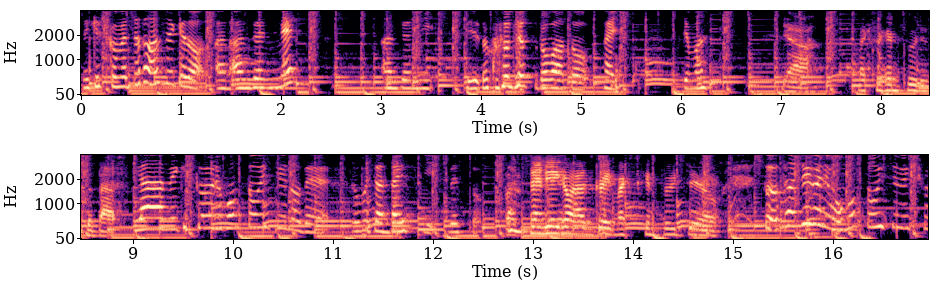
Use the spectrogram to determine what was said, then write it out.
メキシコめっちゃ楽しいけど、あの安全にね、安全にっていうところです。ロバート。はい。言ってます。 Yeah, Mexican food is the い best. やー、メキシコより本当美味しいので、ロボちゃん大好き、ベスト。But San Diego has great Mexican food too. そう、サンディエゴにも本当美味しいメキシコ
